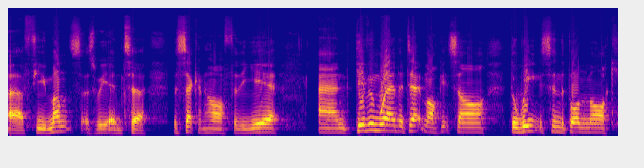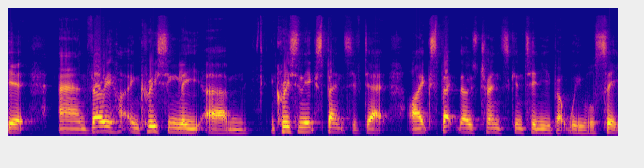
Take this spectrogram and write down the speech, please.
uh, few months as we enter the second half of the year. And given where the debt markets are, the weakness in the bond market, and very increasingly, um, increasingly expensive debt, I expect those trends to continue, but we will see.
